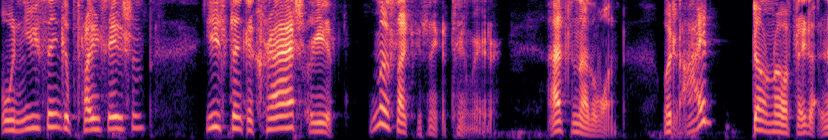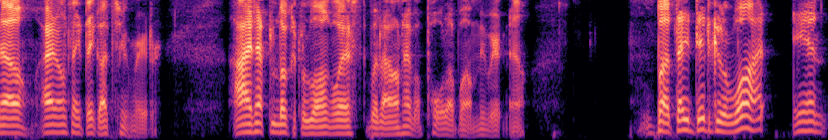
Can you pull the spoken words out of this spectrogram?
When you think of PlayStation, you think of Crash, or you most likely think of Tomb Raider. That's another one, which I don't know if they got. No, I don't think they got Tomb Raider. I'd have to look at the long list, but I don't have it pulled up on me right now. But they did get a lot, and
